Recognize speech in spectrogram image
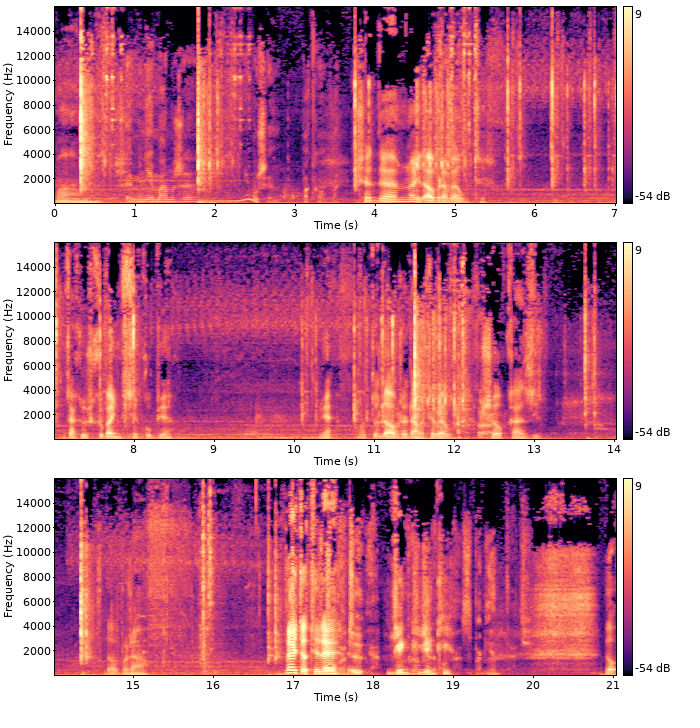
Mam Nie mam, że nie muszę pakować. 7, no i dobra, bełty. I Tak już chyba nic nie kupię. Nie, no to dobra, damy te przy okazji. Dobra. No i to tyle. Dzięki, dzięki. No,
